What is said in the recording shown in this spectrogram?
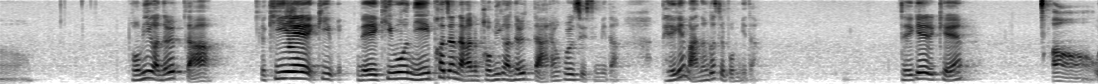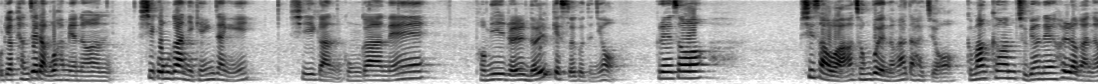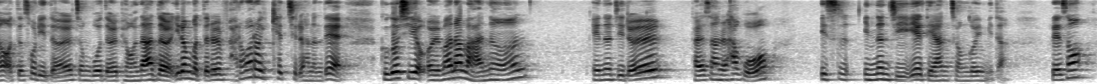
범위가 넓다. 기의 기, 내 기운이 퍼져나가는 범위가 넓다라고 볼 수 있습니다. 되게 많은 것을 봅니다. 되게 이렇게 어, 우리가 편제라고 하면은 시공간이 굉장히 시간, 공간의 범위를 넓게 쓰거든요. 그래서 시사와 정보에 능하다 하죠. 그만큼 주변에 흘러가는 어떤 소리들, 정보들, 변화들 이런 것들을 바로바로 캐치를 하는데 그것이 얼마나 많은 에너지를 발산을 하고 있, 있는지에 대한 증거입니다. 그래서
